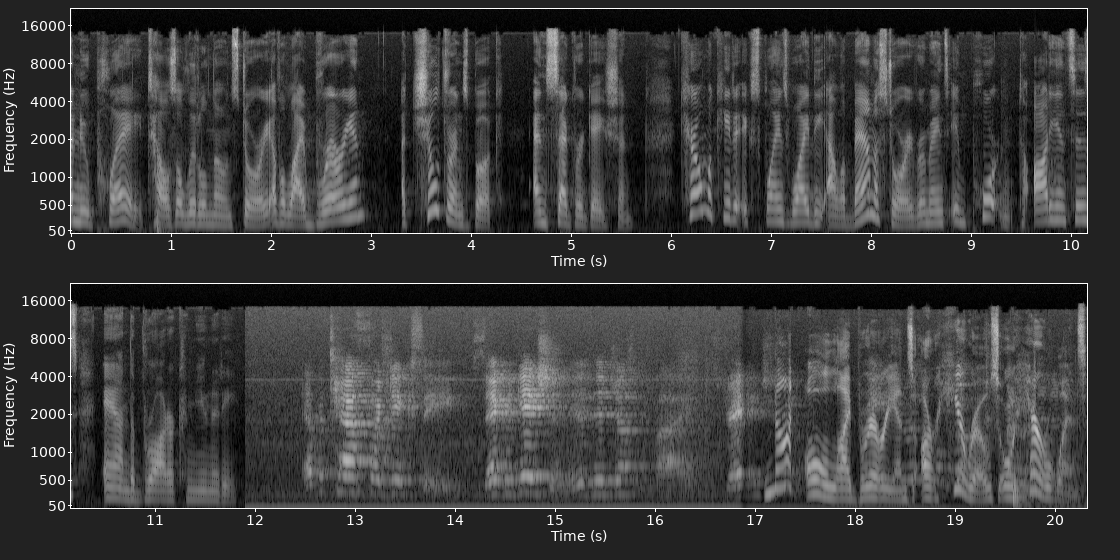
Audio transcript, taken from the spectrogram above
A new play tells a little known story of a librarian, a children's book, and segregation. Carole Mikita explains why the Alabama story remains important to audiences and the broader community. Epitaph for Dixie. Segregation, is it justified? Strange. Not all librarians are heroes or heroines,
